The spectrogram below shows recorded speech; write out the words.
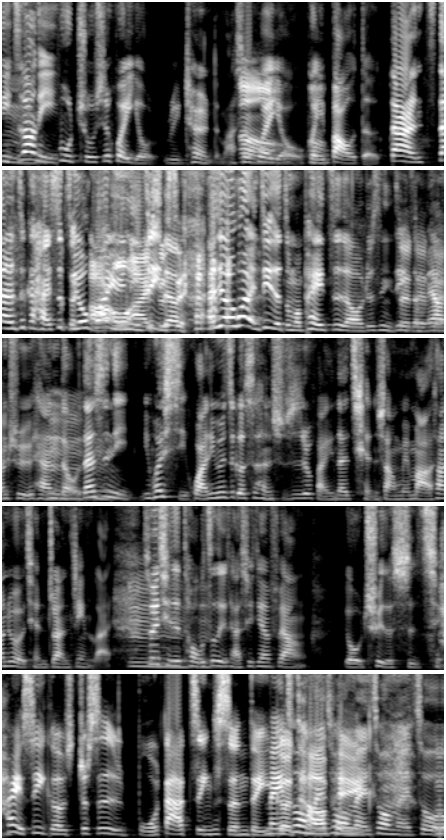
你知道你付出是会有 return 的。嘛是会有回报的，当然，当然这个还是不用关于你自己的，还是要关于你自己的怎么配置哦，就是你自己怎么样去 handle。但是你你会喜欢，因为这个是很实质，就反映在钱上面，马上就有钱赚进来。所以其实投资理财是一件非常有趣的事情，它也是一个就是博大精深的一个，没错没错没错没错，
